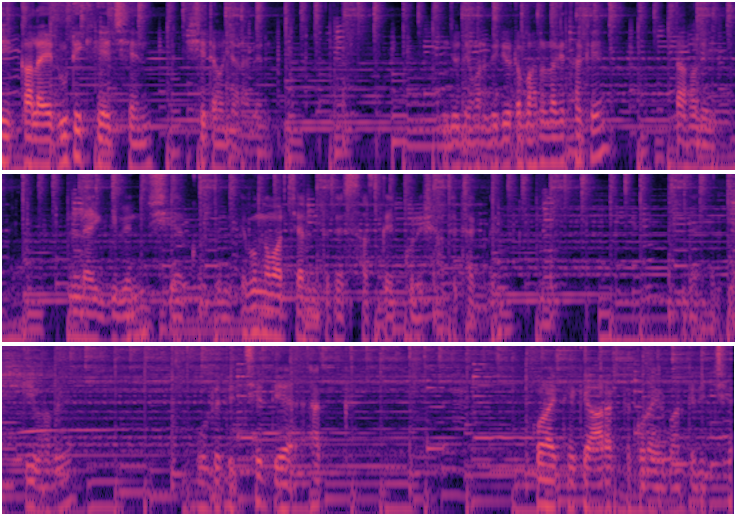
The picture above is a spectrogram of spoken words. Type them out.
এই কালাই রুটি খেয়েছেন, সেটাও জানাবেন। যদি আমার ভিডিওটা ভালো লাগে থাকে, তাহলে লাইক দিবেন শেয়ার করবেন, এবং আমার চ্যানেলটাকে সাবস্ক্রাইব করে সাথে থাকবেন। উল্টে দিচ্ছে দিয়ে এক কড়াই থেকে আর একটা কড়াইয়ের বাড়তে দিচ্ছে।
